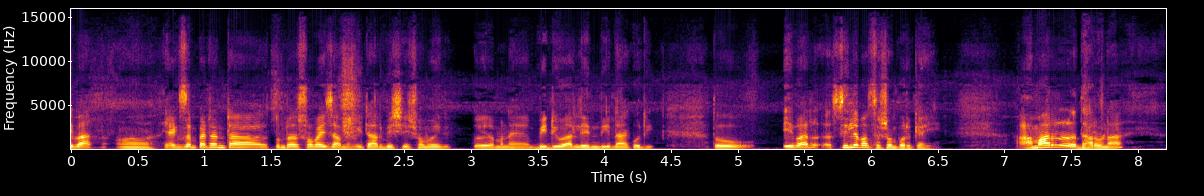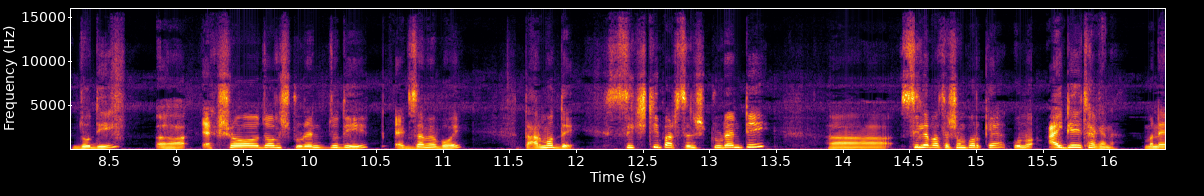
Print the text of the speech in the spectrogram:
এবার এক্সাম প্যাটার্নটা তোমরা সবাই জানো এটার বেশি সময় মানে ভিডিও আর লেন্দি না করি। তো এবার সিলেবাসের সম্পর্কে আমার ধারণা যদি একশো জন স্টুডেন্ট যদি এক্সামে বয় তার মধ্যে সিক্সটি পার্সেন্ট স্টুডেন্টই সিলেবাসের সম্পর্কে কোনো আইডিয়াই থাকে না। মানে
